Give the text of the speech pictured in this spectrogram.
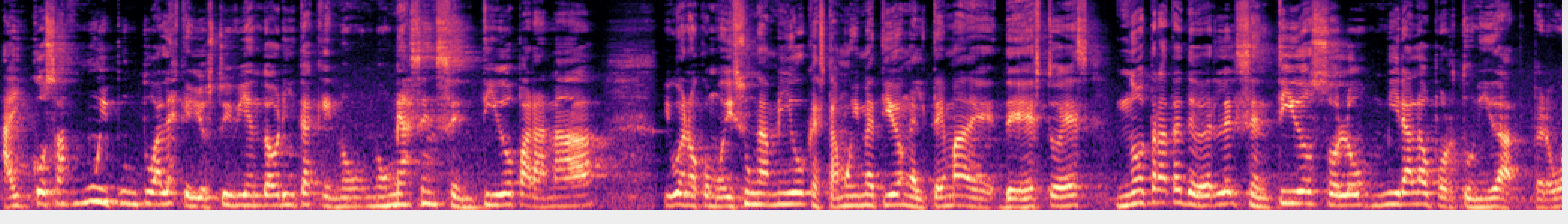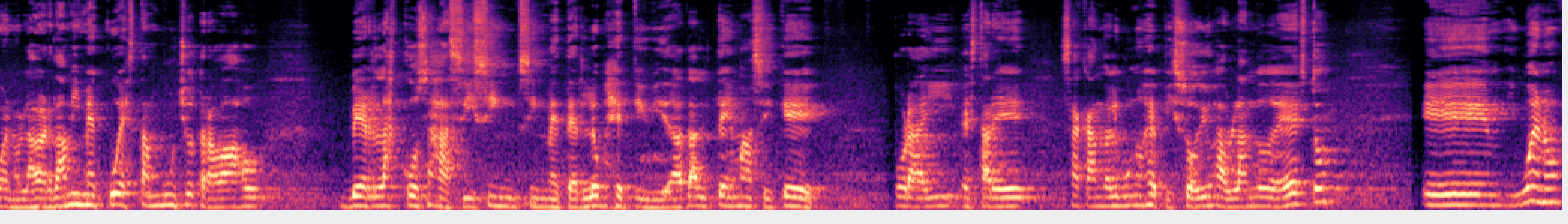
hay cosas muy puntuales que yo estoy viendo ahorita que no, me hacen sentido para nada. Y bueno, como dice un amigo que está muy metido en el tema de, esto es, no trates de verle el sentido, solo mira la oportunidad. Pero bueno, la verdad a mí me cuesta mucho trabajo ver las cosas así sin, sin meterle objetividad al tema, así que por ahí estaré sacando algunos episodios hablando de esto. Eh, y bueno,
